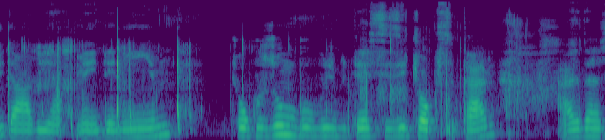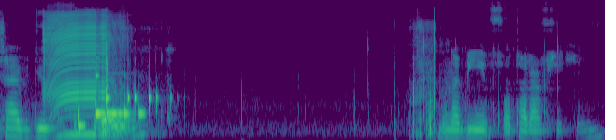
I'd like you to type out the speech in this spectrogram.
bir daha bir yapmayı deneyeyim. Çok uzun bu bir de sizi çok sıkar. Arkadaşlar videoyu kapatıyorum. Buna bir fotoğraf çekeyim.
